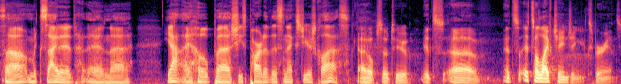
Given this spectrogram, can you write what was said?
So I'm excited, and uh, yeah, I hope uh, she's part of this next year's class. I hope so too. It's uh, it's it's a life changing experience.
